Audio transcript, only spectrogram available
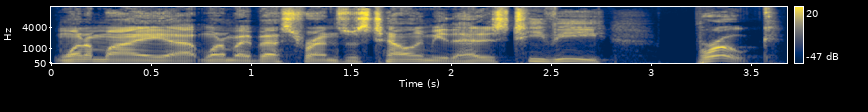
one of my uh, one of my best friends was telling me that his TV broke.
